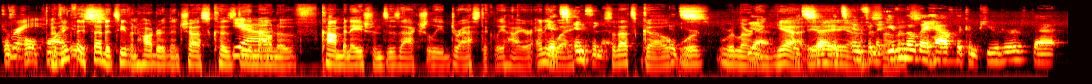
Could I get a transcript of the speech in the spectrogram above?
Because the whole point I think they is- said it's even harder than chess because the amount of combinations is actually drastically higher. Anyway, infinite. So that's go. It's- we're we're learning. Yeah, yeah, it's, yeah. uh, it's yeah. infinite. So Even though they have the computer that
